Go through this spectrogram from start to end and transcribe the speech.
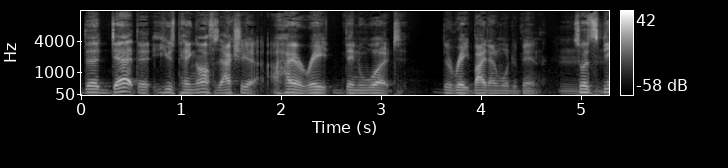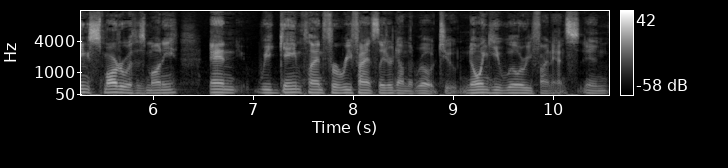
the debt that he was paying off is actually a higher rate than what the rate buy down would have been. So Mm-hmm. it's being smarter with his money, and we game plan for refinance later down the road too, knowing he will refinance in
